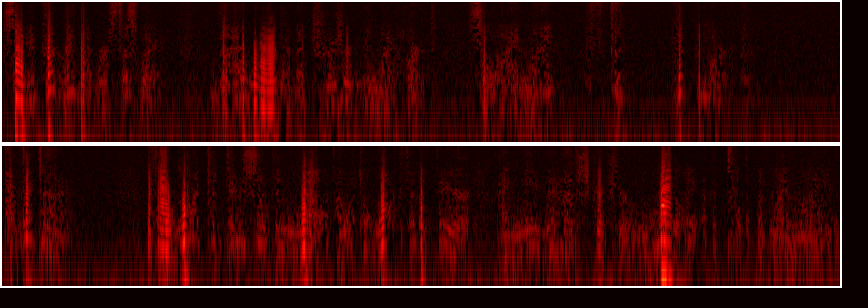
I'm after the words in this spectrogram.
So you could read that verse this way. Thy word have I treasured in my heart, so I might hit the mark. Every time. If I want to do something well, if I want to walk through the fear, I need to have Scripture readily at the tip of my mind.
